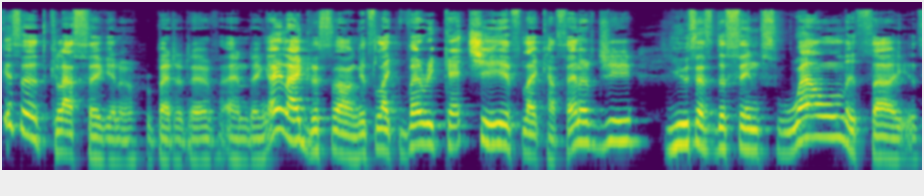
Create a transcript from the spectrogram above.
it's, a classic, you know, repetitive ending. I like this song. It's like very catchy. It's like has energy. uses the synths well. It's, uh, it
